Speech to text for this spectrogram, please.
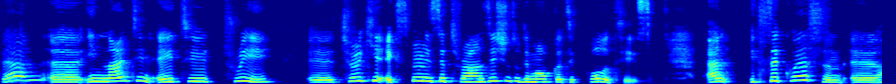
then in 1983, Turkey experienced a transition to democratic policies. And it's a question uh,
